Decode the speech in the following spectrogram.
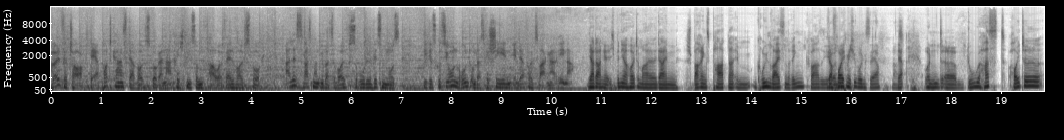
Wölfe Talk, der Podcast der Wolfsburger Nachrichten zum VfL Wolfsburg. Alles, was man über das Wolfsrudel wissen muss. Die Diskussion rund um das Geschehen in der Volkswagen Arena. Ja, Daniel, ich bin ja heute mal dein Sparringspartner im grün-weißen Ring quasi. Da freue ich mich übrigens sehr. Ja, und äh, du hast heute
